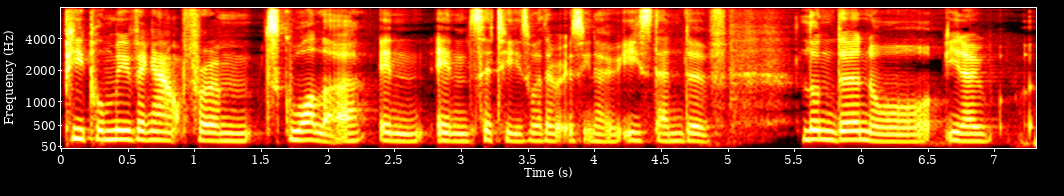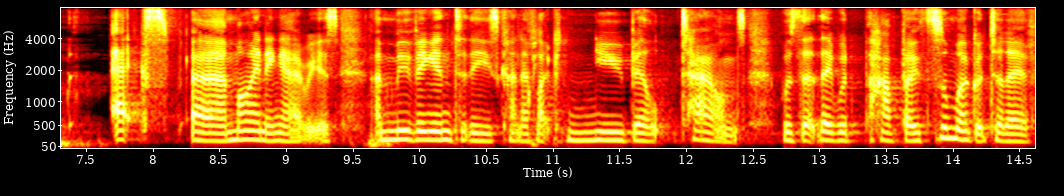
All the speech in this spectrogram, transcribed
people moving out from squalor in in cities, whether it was you know east end of London or you know ex uh, mining areas and moving into these kind of like new built towns was that they would have both somewhere good to live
